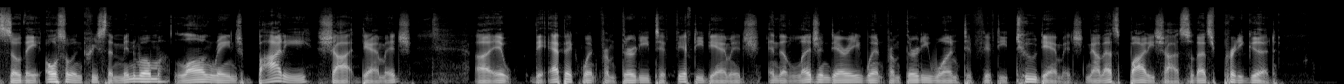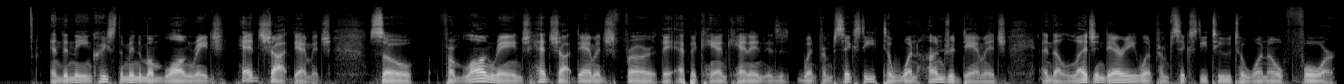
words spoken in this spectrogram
so they also increased the minimum long range body shot damage uh, it the epic went from 30 to 50 damage, and the legendary went from 31 to 52 damage. Now that's body shots, so that's pretty good. And then they increased the minimum long range headshot damage. So from long range headshot damage for the epic hand cannon is went from 60 to 100 damage, and the legendary went from 62 to 104.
